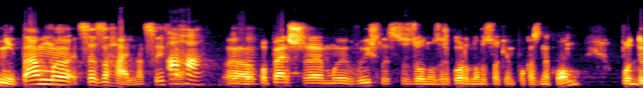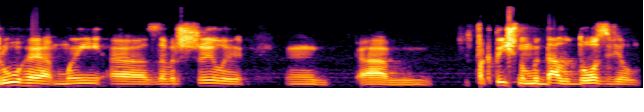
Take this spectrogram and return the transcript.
Ні, там е, це загальна цифра. Ага. Е, Угу. По-перше, ми вийшли з сезону з рекордно високим показником. По-друге, ми е, завершили ем, фактично, ми дали дозвіл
